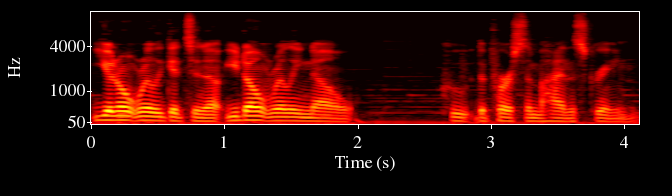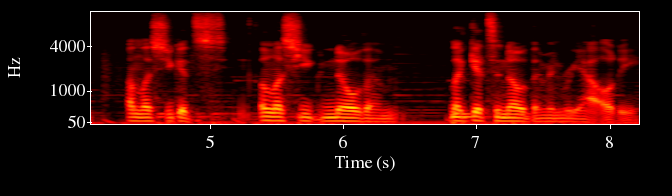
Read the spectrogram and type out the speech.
you don't really get to know you don't really know who the person behind the screen unless you get unless you know them like get to know them in reality.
